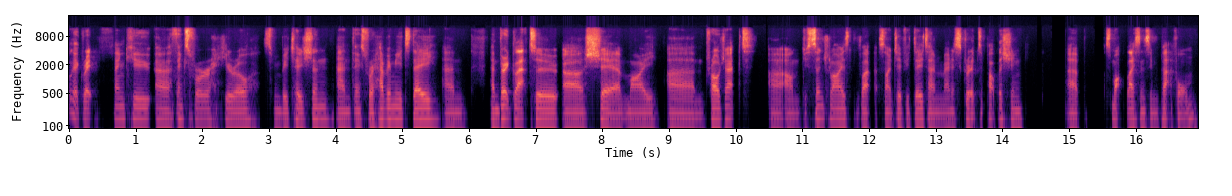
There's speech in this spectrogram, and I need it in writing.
Okay, great. Thank you. Uh, thanks for Hero's invitation and thanks for having me today. Um, I'm very glad to uh, share my um, project uh, on decentralized scientific data and manuscript publishing uh, smart licensing platform.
